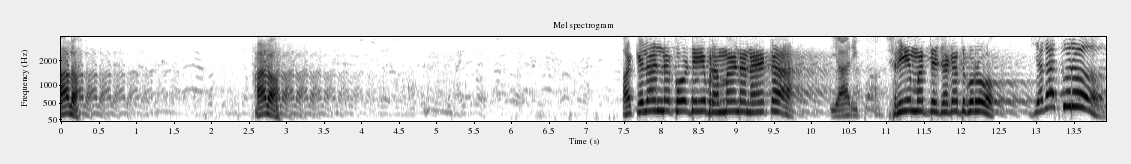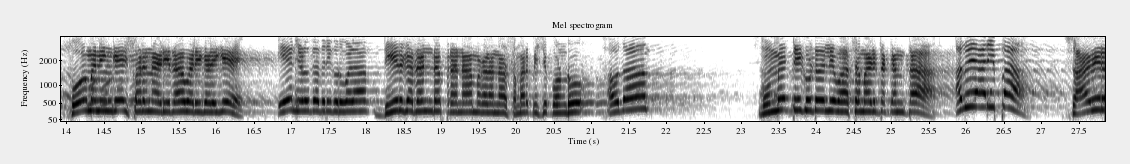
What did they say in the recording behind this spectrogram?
ಹಲೋ ಹಲೋ ಅಖಿಲಾಂಡ ಕೋಟಿ ಬ್ರಹ್ಮಾಂಡ ನಾಯಕ. ಯಾರಿಪ್ಪ? ಶ್ರೀಮತಿ ಜಗದ್ಗುರು. ಜಗದ್ಗುರು? ಸೋಮಲಿಂಗೇಶ್ವರನ ಅಡಿದಾವರಿಗಳಿಗೆ ಏನ್ ಹೇಳುದ್ರಿ ಗುರುಗಳ? ದೀರ್ಘದಂಡ ಪ್ರಣಾಮಗಳನ್ನು ಸಮರ್ಪಿಸಿಕೊಂಡು ಹೌದಾ? ಮುಮ್ಮೆಟ್ಟಿ ಗುಡ್ಡದಲ್ಲಿ ವಾಸ ಮಾಡಿರ್ತಕ್ಕಂಥ ಅದು ಯಾರಿಪ್ಪ? ಸಾವಿರ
